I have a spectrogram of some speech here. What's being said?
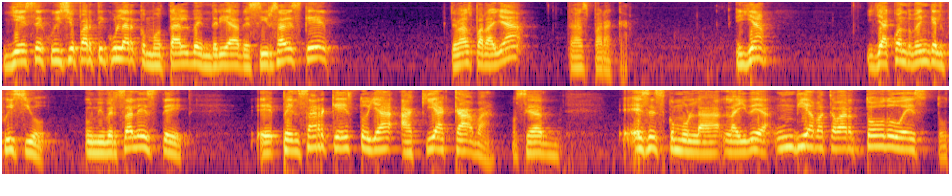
Y ese juicio particular como tal vendría a decir, ¿sabes qué? Te vas para allá, te vas para acá. Y ya. Y ya cuando venga el juicio universal este, eh, pensar que esto ya aquí acaba. O sea, esa es como la, idea. Un día va a acabar todo esto,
